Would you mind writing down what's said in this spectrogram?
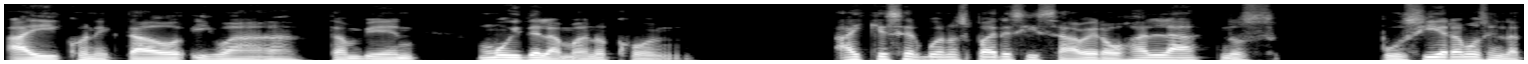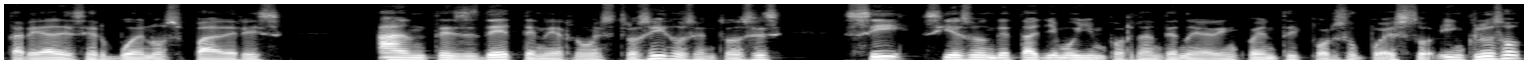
ahí conectado y va también muy de la mano con, hay que ser buenos padres y saber, ojalá nos pusiéramos en la tarea de ser buenos padres antes de tener nuestros hijos. Entonces, sí, sí es un detalle muy importante tener en cuenta y por supuesto, incluso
